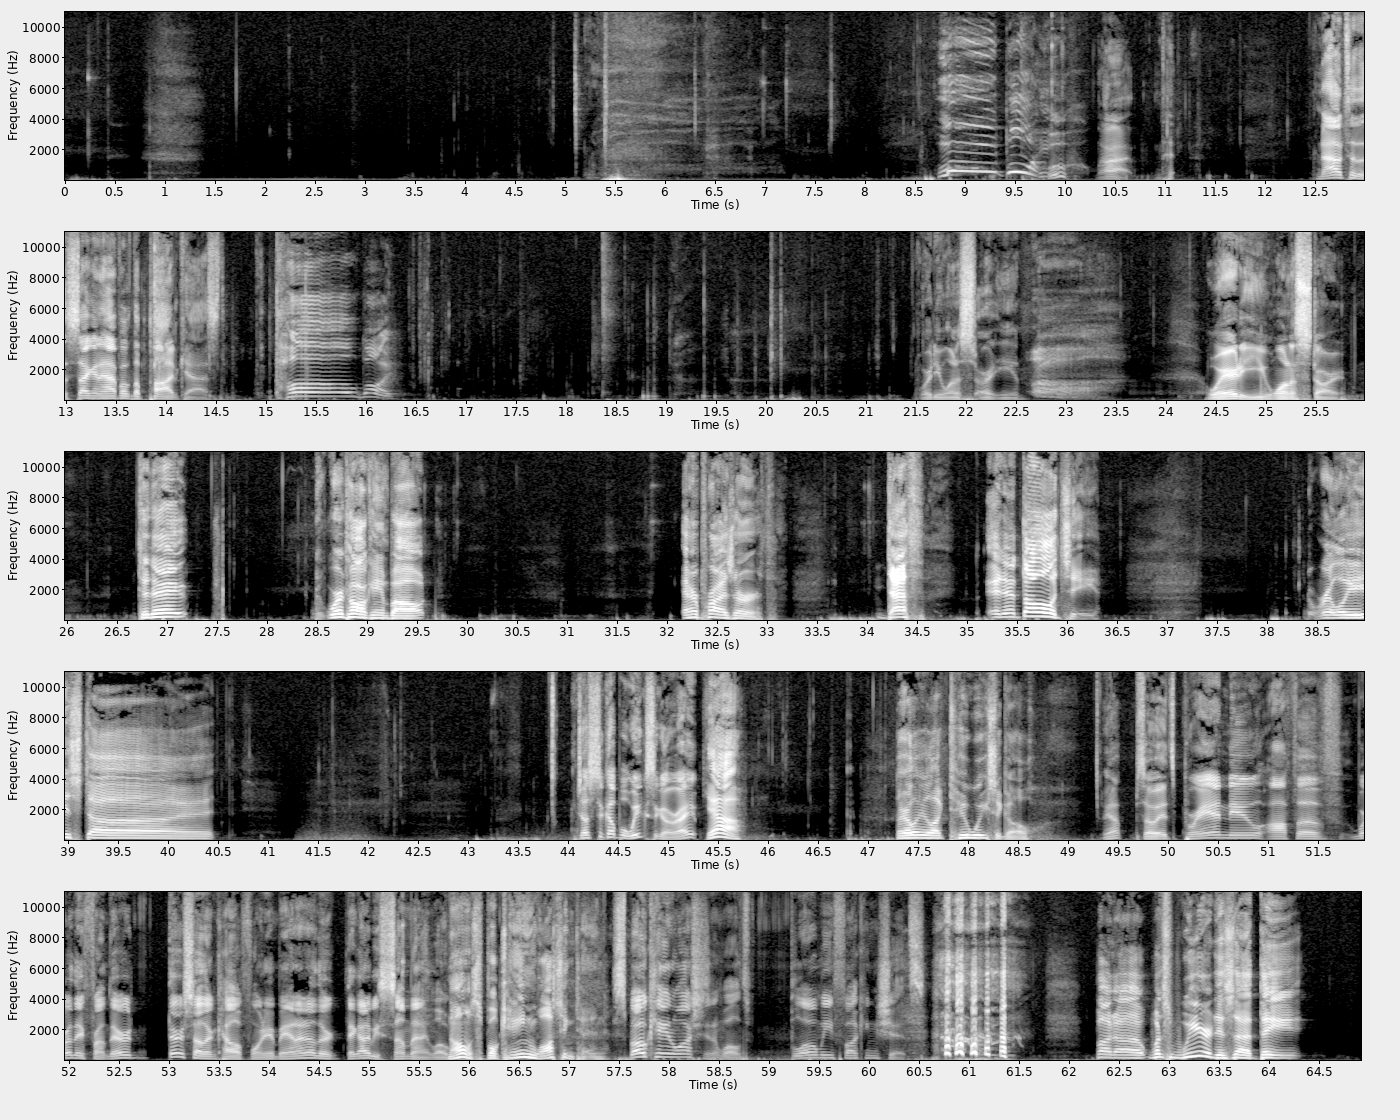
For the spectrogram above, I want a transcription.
Ooh boy. Ooh. All right. now to the second half of the podcast. Oh boy. Where do you want to start, Ian? Where do you want to start? Today we're talking about Enterprise Earth, Death, and Anthology. Released, uh, Just a couple weeks ago, right? yeah, literally like two weeks ago. Yep. So it's brand new off of where are they from? They're they're a Southern California band. I know they're they got to be semi local. No, Spokane, Washington. Spokane, Washington. Well, it's blow me fucking shits. But uh, what's weird is that they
